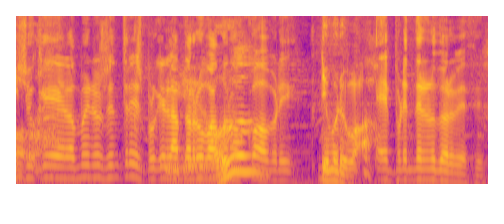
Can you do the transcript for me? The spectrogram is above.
Dixo que ao menos en tres porque le anda roubando un cobre. E prendernos dúas veces.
